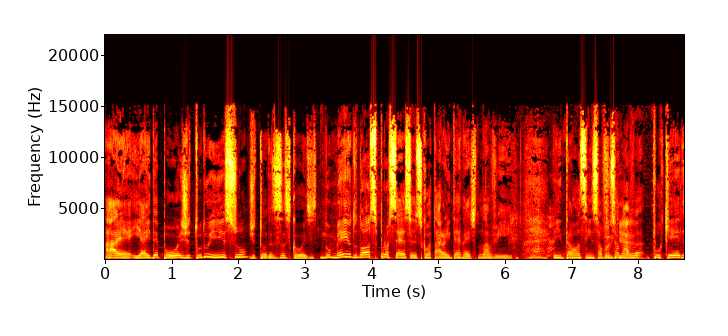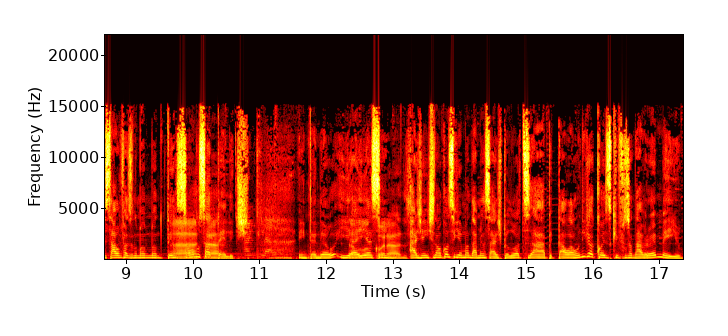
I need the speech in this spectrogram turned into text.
Ah, é. E aí, depois de tudo isso, de todas essas coisas, no meio do nosso processo, eles cortaram a internet no navio. Então, assim, só Por quê? funcionava porque eles estavam fazendo uma manutenção Ah, no tá. satélite. Entendeu? E Estavam aí, assim, ancorados. a gente não conseguia mandar mensagem pelo WhatsApp e tal. A única coisa que funcionava era o e-mail.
